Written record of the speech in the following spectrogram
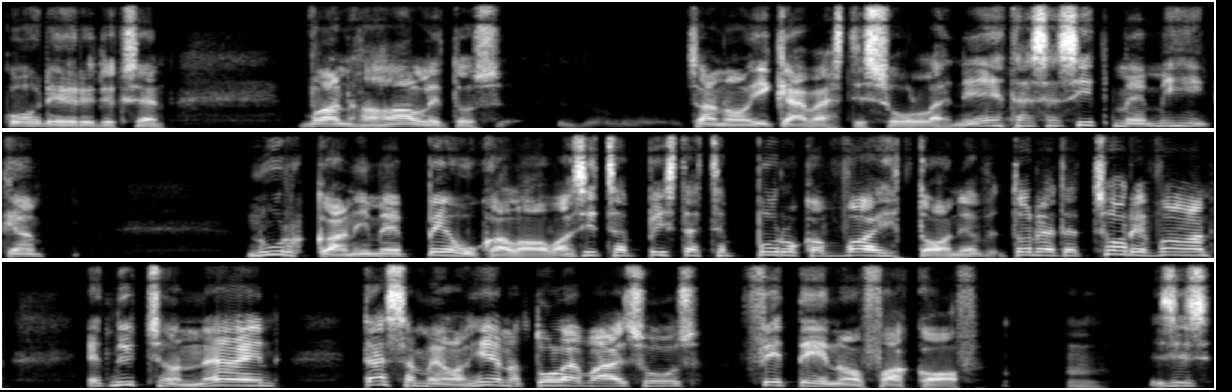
kohdeyrityksen vanha hallitus sanoo ikävästi sulle, niin eihän sä sit mene mihinkään nurkkaan nimeen peukaloa, vaan sit sä pistät sen porukan vaihtoon ja todet, että sori vaan, että nyt se on näin, tässä meillä on hieno tulevaisuus, fit in or fuck off. Mm. Siis,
